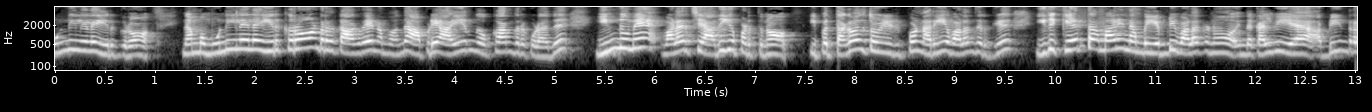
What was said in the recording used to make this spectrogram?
முன்னிலையில் இருக்கிறோம். நம்ம முன்னிலையில் இருக்கிறோன்றதுக்காகவே நம்ம வந்து அப்படியே அயர்ந்து உட்கார்ந்துடக்கூடாது. இன்னுமே வளர்ச்சியை அதிகப்படுத்தணும். இப்போ தகவல் தொழில்நுட்பம் நிறைய வளர்ந்துருக்கு. இதுக்கேற்ற மாதிரி நம்ம எப்படி வளர்க்கணும் இந்த கல்வியை அப்படின்ற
